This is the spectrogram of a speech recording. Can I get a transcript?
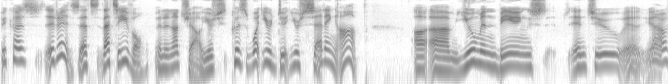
because it is that's that's evil in a nutshell. You're because what you're do, you're setting up uh, um, human beings into uh, you know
